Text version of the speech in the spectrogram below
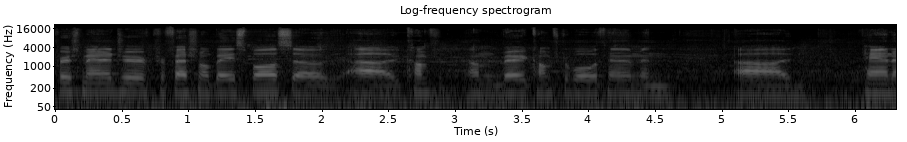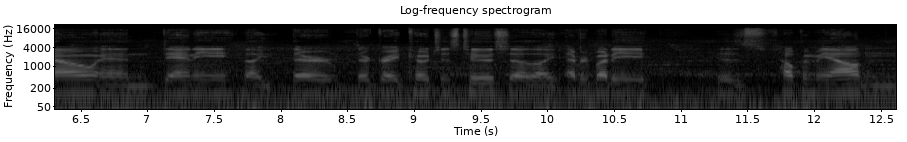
first manager of professional baseball, so uh, comfort, I'm very comfortable with him and uh, Pano and Danny. Like they're they're great coaches too. So like everybody is helping me out, and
